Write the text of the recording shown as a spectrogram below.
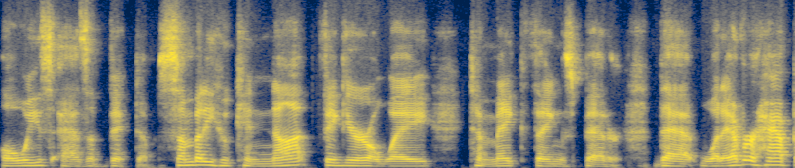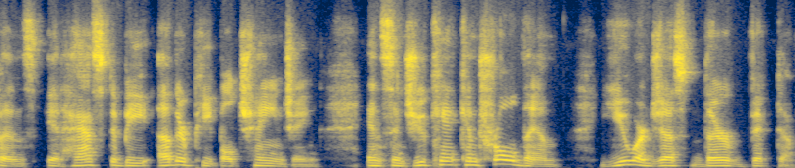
always as a victim, somebody who cannot figure a way to make things better. That whatever happens, it has to be other people changing. And since you can't control them, you are just their victim.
